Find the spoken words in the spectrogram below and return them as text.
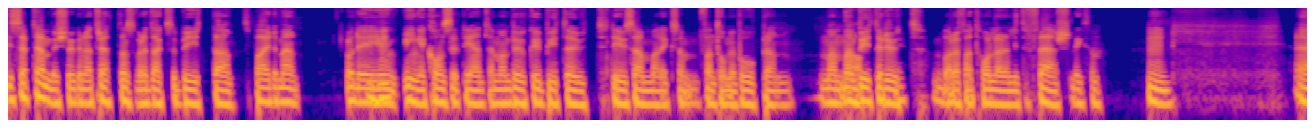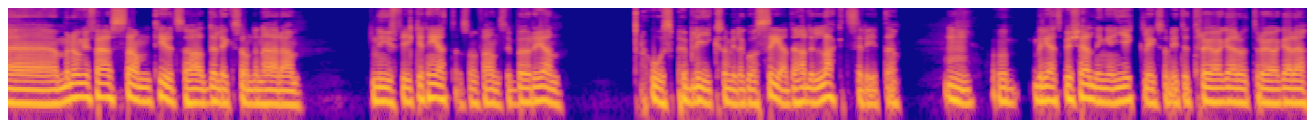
i september 2013 så var det dags att byta Spiderman. Och det är ju Mhm. inget konstigt egentligen. Man brukar ju byta ut. Det är ju samma liksom Fantomen på Operan. Man, man Ja, byter precis. ut bara för att hålla den lite fräsch. Liksom. Mm. Eh, men ungefär samtidigt så hade liksom den här eh, nyfikenheten som fanns i början hos publik som ville gå och se, den hade lagt sig lite. Mm. Och biljettförsäljningen gick liksom lite trögare och trögare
